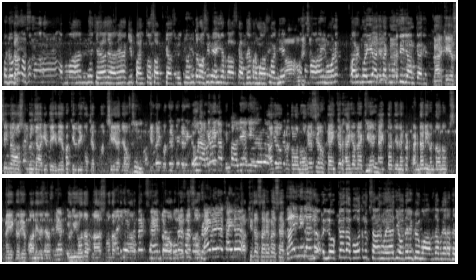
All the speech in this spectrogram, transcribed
ਉਹ ਡਾਕਟਰ ਅਫਵਾਹ ਅਫਵਾਹ ਜਿਹੜੇ ਕਿਹਾ ਜਾ ਰਿਹਾ ਕਿ 5 ਤੋਂ 7 ਕੈਸੁਅਲਟੀ ਹੋਈ ਤੇ ਅਸੀਂ ਵੀ ਇਹੀ ਅਰਦਾਸ ਕਰਦੇ ਹਾਂ ਪ੍ਰਮਾਤਮਾ ਅੱਗੇ ਹਾਂ, ਹੋਵੇ ਅਫਵਾਹ ਹੀ ਹੋਣ ਪਰ ਕੋਈ ਅੱਜ ਤੱਕ ਮੁੜਦੀ ਜਾਣਕਾਰੀ। ਕਰਕੇ ਅਸੀਂ ਮੈਂ ਹਸਪੀਟਲ ਜਾ ਕੇ ਦੇਖਦੇ ਆਪਾਂ ਕਿੰਨੇ ਕੁ ਉੱਥੇ ਪਹੁੰਚੇ ਆ ਜਾਂ ਕਿੰਨੇ ਕੁ ਉੱਥੇ ਹੁਣ ਅੱਗ ਤੇ ਕਾਬੂ ਪਾ ਲਿਆ ਗਿਆ ਅੱਜ ਉਹ ਕੰਟਰੋਲ ਹੋ ਗਿਆ। ਸਿਰਫ ਟੈਂਕਰ ਹੈਗਾ ਮੈਂ ਕਿਹਾ ਟੈਂਕਰ ਜਿਵੇਂ ਕੋ ਠੰਡਾ ਨਹੀਂ ਹੁੰਦਾ ਉਹਨੂੰ ਸਪਰੇਅ ਕਰਿਓ ਪਾਣੀ ਦਾ ਕਿਉਂਕਿ ਉਹਦਾ ਬਲਾਸਟ ਉਹਦਾ ਸਾਈਡ ਹੋ ਜਾ ਸਾਈਡ ਹੋ ਜਾ ਬਾਕੀ ਦਾ ਸਾਰੇ ਪਾਸੇ ਗਾਲੀ ਨਹੀਂ ਲੋਕਾਂ ਦਾ ਬਹੁਤ ਨੁਕਸਾਨ ਹੋਇਆ ਜੀ ਉਹਦੇ ਲਈ ਕੋਈ ਮੁਆਵਜ਼ਾ ਵਗੈਰਾ ਫਿਰ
